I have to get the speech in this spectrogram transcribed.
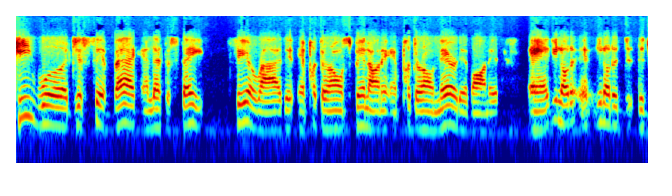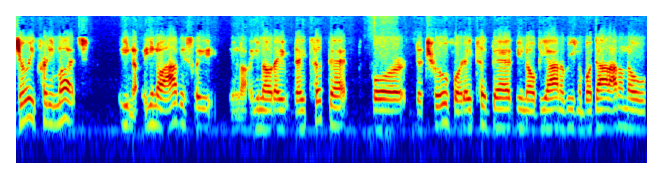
he would just sit back and let the state theorize it and put their own spin on it and put their own narrative on it. And you know, the, you know, the the jury pretty much you know, you know, obviously, you know, you know, they they took that for the truth, or they took that, you know, beyond a reasonable doubt. I don't know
